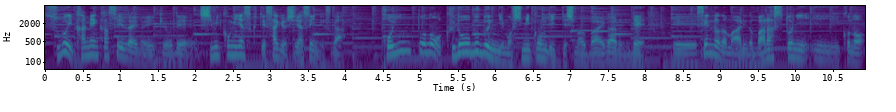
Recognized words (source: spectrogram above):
すごい仮面活性剤の影響で染み込みやすくて作業しやすいんですがポイントの駆動部分にも染み込んでいってしまう場合があるんで、えー、線路の周りのバラストにこの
